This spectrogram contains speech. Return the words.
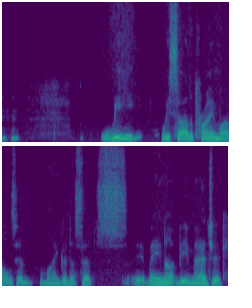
Mm-hmm. We we saw the prime model and said, "My goodness, that's it. May not be magic,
